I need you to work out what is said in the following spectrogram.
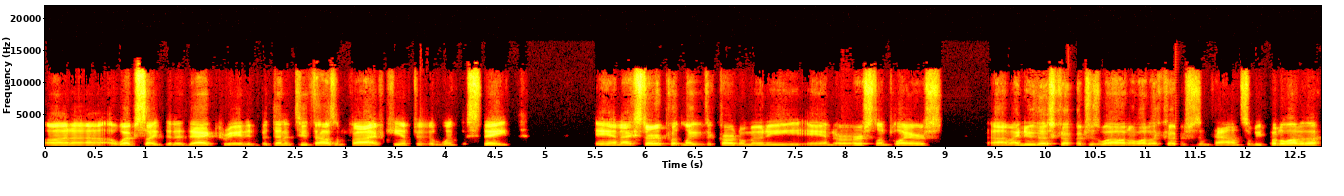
on a, a, website that a dad created. But then in 2005, Canfield went to state, and I started putting like the Cardinal Mooney and Ursuline players. Um, I knew those coaches well, and a lot of the coaches in town. So we put a lot of the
